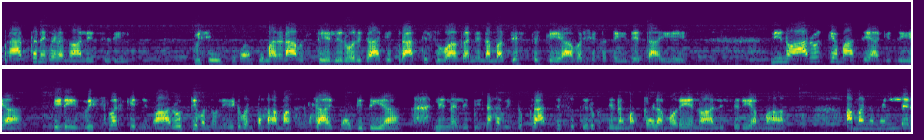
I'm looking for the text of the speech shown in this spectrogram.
ಪ್ರಾರ್ಥನೆಗಳನ್ನು ಆಲಿಸಿರಿ. ವಿಶೇಷವಾಗಿ ಮರಣಾವಸ್ಥೆಯಲ್ಲಿರುವವರಿಗಾಗಿ ಪ್ರಾರ್ಥಿಸುವಾಗ ನಿನ್ನ ಮಧ್ಯಸ್ಥಿಕೆಯ ಅವಶ್ಯಕತೆ ಇದೆ ತಾಯಿ ನೀನು ಆರೋಗ್ಯ ಮಾತೆಯಾಗಿದ್ದೀಯಾ? ಇಡೀ ವಿಶ್ವಕ್ಕೆ ನಿಮ್ಮ ಆರೋಗ್ಯವನ್ನು ನೀಡುವಂತಹ ತಾಯಿಯಾಗಿದ್ದೀಯ? ನಿನ್ನಲ್ಲಿ ದಿನಹವಿಟ್ಟು ಪ್ರಾರ್ಥಿಸುತ್ತಿರುವ ನಿನ್ನ ಮಕ್ಕಳ ಮೊರೆಯನ್ನು ಆಲಿಸಿರಿ ಅಮ್ಮ. ಅಮ್ಮ, ನಮ್ಮೆಲ್ಲರ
